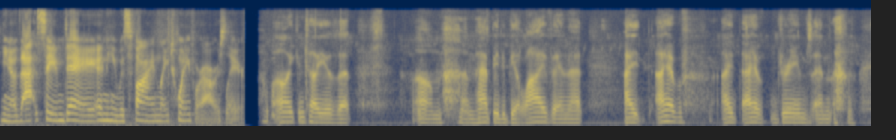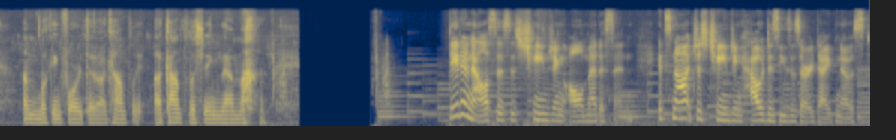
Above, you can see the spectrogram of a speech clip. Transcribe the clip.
you know, that same day, and he was fine like 24 hours later. Well, I can tell you that um, I'm happy to be alive and that I, I, have, I, I have dreams and I'm looking forward to accompli accomplishing them. Data analysis is changing all medicine. It's not just changing how diseases are diagnosed.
